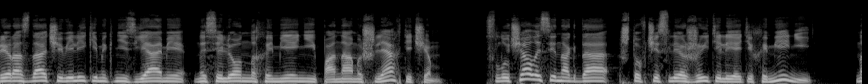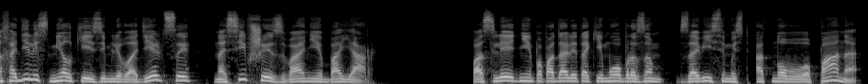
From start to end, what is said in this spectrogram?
при раздаче великими князьями населенных имений панам и шляхтичам, случалось иногда, что в числе жителей этих имений находились мелкие землевладельцы, носившие звание бояр. Последние попадали таким образом в зависимость от нового пана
